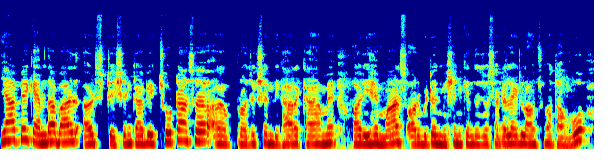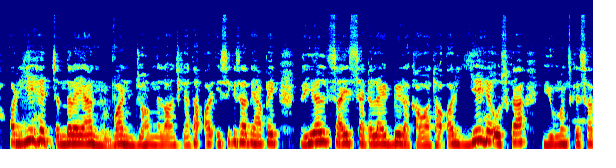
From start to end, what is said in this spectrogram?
यहाँ पे एक अहमदाबाद अर्थ स्टेशन का भी एक छोटा सा प्रोजेक्शन दिखा रखा है हमें और ये है मार्स ऑर्बिटल मिशन के अंदर जो सैटेलाइट लॉन्च हुआ था वो और ये है चंद्रयान वन जो हमने लॉन्च किया था और इसी के साथ यहाँ पे एक रियल साइज़ सैटेलाइट भी रखा हुआ था और ये है उसका ह्यूमंस के साथ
